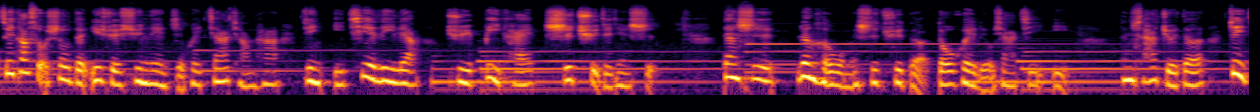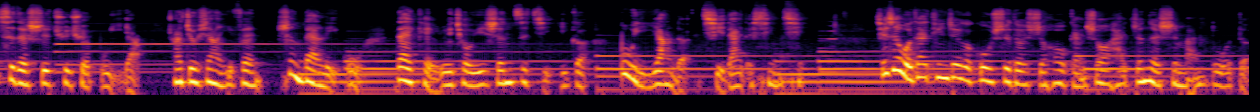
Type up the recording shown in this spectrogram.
所以他所受的医学训练只会加强他尽一切力量去避开失去这件事，但是任何我们失去的都会留下记忆。但是他觉得这次的失去却不一样，它就像一份圣诞礼物，带给瑞秋医生自己一个不一样的期待的心情。其实我在听这个故事的时候，感受还真的是蛮多的，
